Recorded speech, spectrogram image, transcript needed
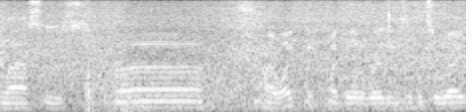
glasses. Uh, my wife might, be able to wear these if it's the right,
